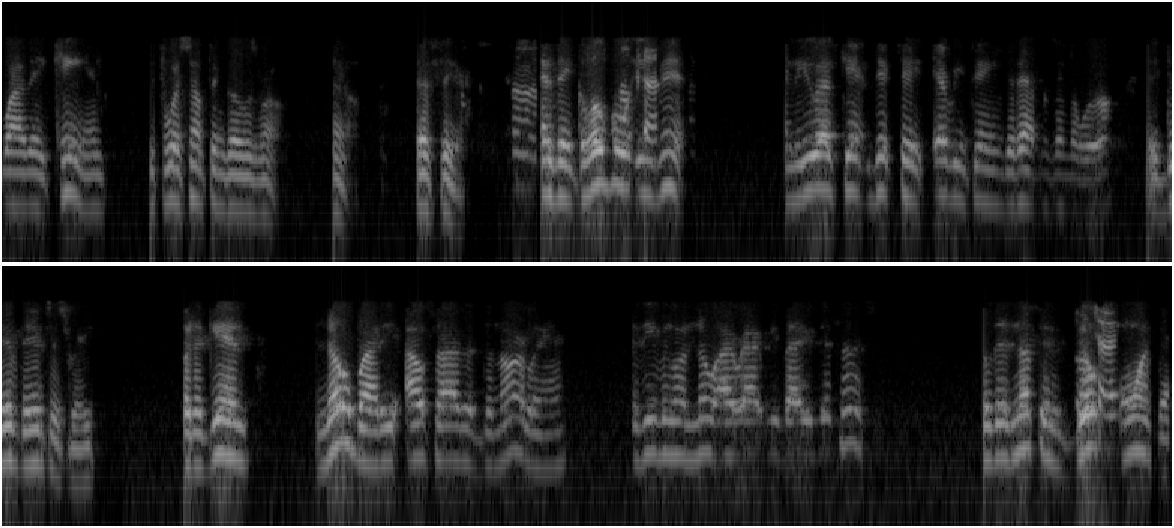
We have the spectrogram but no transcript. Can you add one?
while they can before something goes wrong. No, that's there. Uh, As a global Okay. event, and the U.S. can't dictate everything that happens in the world. They give the interest rate. But again, nobody outside of Dinar land is even going to know Iraq revalued their currency. So there's nothing built Okay. on that.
